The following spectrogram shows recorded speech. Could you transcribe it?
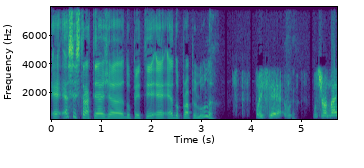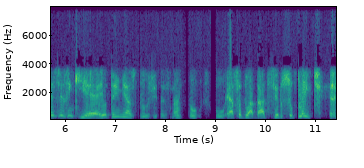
É, essa estratégia do PT é, é, do próprio Lula? Pois é. Os jornais dizem que é, eu tenho minhas dúvidas. Né? O, o, essa do Haddad ser o suplente.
